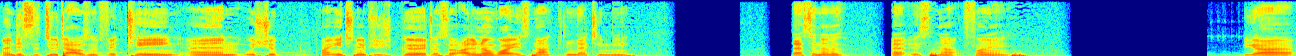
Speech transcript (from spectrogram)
And this is 2015 and we should my internet is good, so I don't know why it's not letting me. That's another that is not funny. Because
